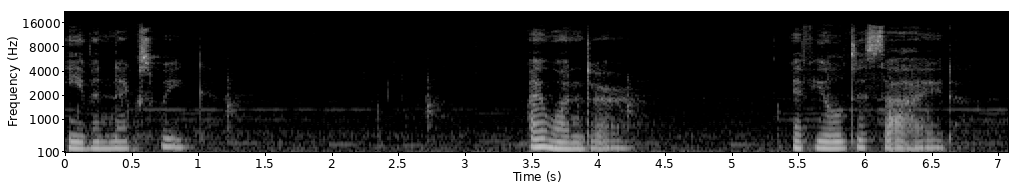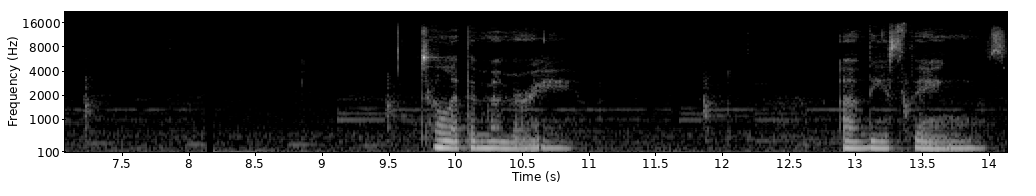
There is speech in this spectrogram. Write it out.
even next week. I wonder if you'll decide to let the memory of these things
